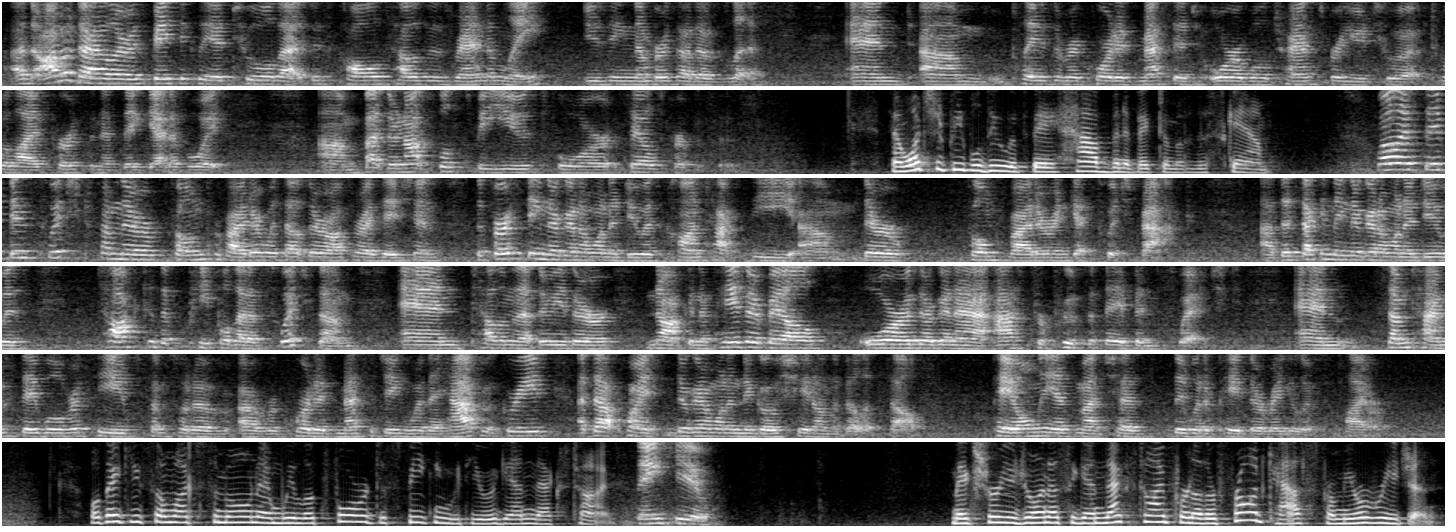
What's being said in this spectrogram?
An auto dialer is basically a tool that just calls houses randomly using numbers out of lists and um, plays a recorded message or will transfer you to a, to a live person if they get a voice. Um, but they're not supposed to be used for sales purposes. Now, what should people do if they have been a victim of this scam? Well, if they've been switched from their phone provider without their authorization, the first thing they're going to want to do is contact the um, their phone provider and get switched back. Uh, the second thing they're going to want to do is talk to the people that have switched them and tell them that they're either not going to pay their bill or they're going to ask for proof that they've been switched. And sometimes they will receive some sort of uh, recorded messaging where they have agreed. At that point, they're going to want to negotiate on the bill itself. Pay only as much as they would have paid their regular supplier. Well, thank you so much, Simone, and we look forward to speaking with you again next time. Thank you. Make sure you join us again next time for another Fraudcast from your region.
